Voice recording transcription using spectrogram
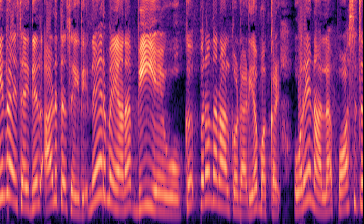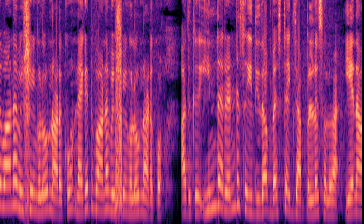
இன்றைய செய்தியில் அடுத்த செய்தி நேர்மையான விஏஓக்கு பிறந்த நாள் கொண்டாடிய மக்கள். ஒரே நாளில் பாசிட்டிவான விஷயங்களும் நடக்கும் நெகட்டிவான விஷயங்களும் நடக்கும். அதுக்கு இந்த ரெண்டு செய்தி தான் பெஸ்ட் எக்ஸாம்பிள்னு சொல்லுவேன். ஏன்னா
